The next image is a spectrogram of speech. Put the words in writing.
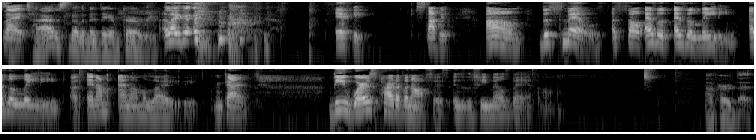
Like, Tired of smelling that damn curry. I like that. Effie, stop it. Um, the smells. So as a as a lady, as a lady, uh, and I'm and I'm a lady. Okay. The worst part of an office is the female's bathroom. I've heard that.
